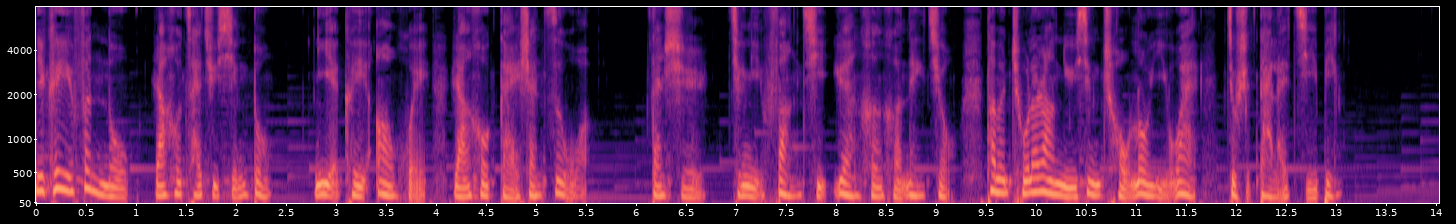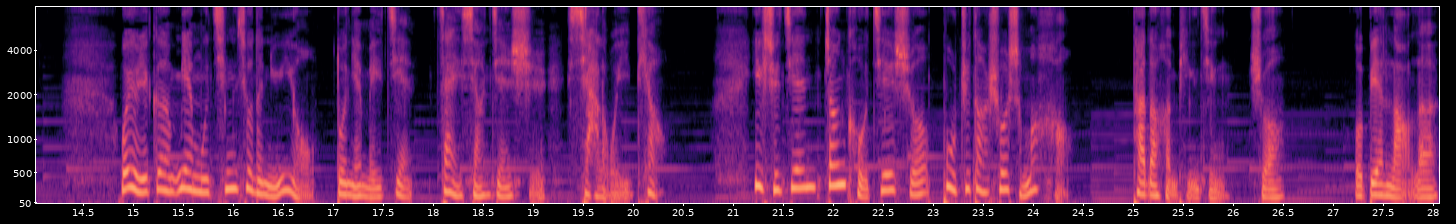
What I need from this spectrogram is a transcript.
你可以愤怒，然后采取行动；你也可以懊悔，然后改善自我。但是，请你放弃怨恨和内疚，他们除了让女性丑陋以外，就是带来疾病。我有一个面目清秀的女友，多年没见，再相见时吓了我一跳，一时间张口结舌，不知道说什么好。她倒很平静，说：“我变老了，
